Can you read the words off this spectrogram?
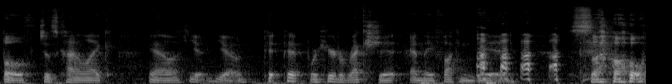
both just kind of like you know, you, you know, Pip Pip, we're here to wreck shit, and they fucking did. so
